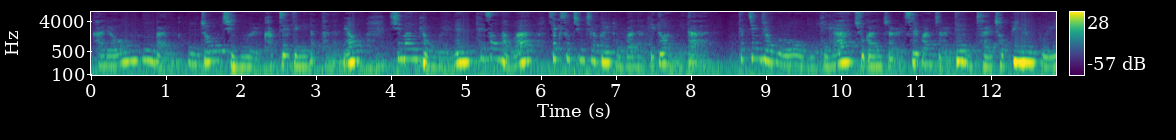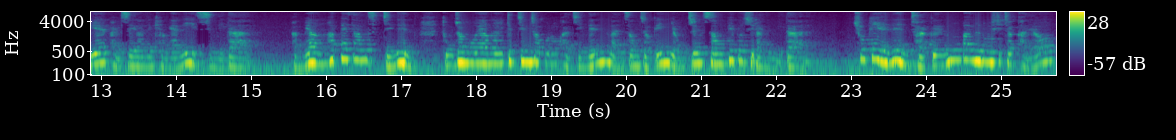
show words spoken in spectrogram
가려움, 홍반, 홍조, 진물, 각질 등이 나타나며 심한 경우에는 태선화와 색소 침착을 동반하기도 합니다. 특징적으로 목이나 주관절, 슬관절 등 잘 접히는 부위에 발생하는 경향이 있습니다. 반면 화폐상 습진은 동전 모양을 특징적으로 가지는 만성적인 염증성 피부 질환입니다. 초기에는 작은 홍반으로 시작하여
